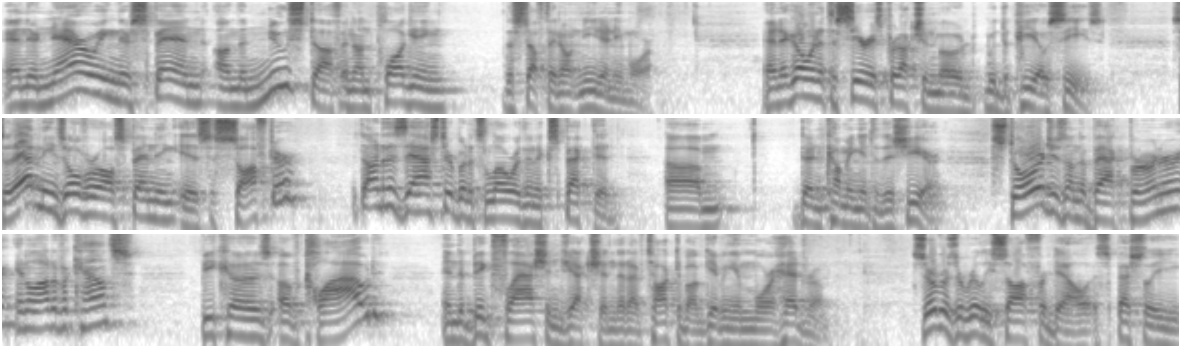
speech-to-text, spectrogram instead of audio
And they're narrowing their spend on the new stuff and unplugging the stuff they don't need anymore. And they're going into serious production mode with the POCs. So that means overall spending is softer. It's not a disaster, but it's lower than expected um, than coming into this year. Storage is on the back burner in a lot of accounts because of cloud and the big flash injection that I've talked about, giving them more headroom. Servers are really soft for Dell, especially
